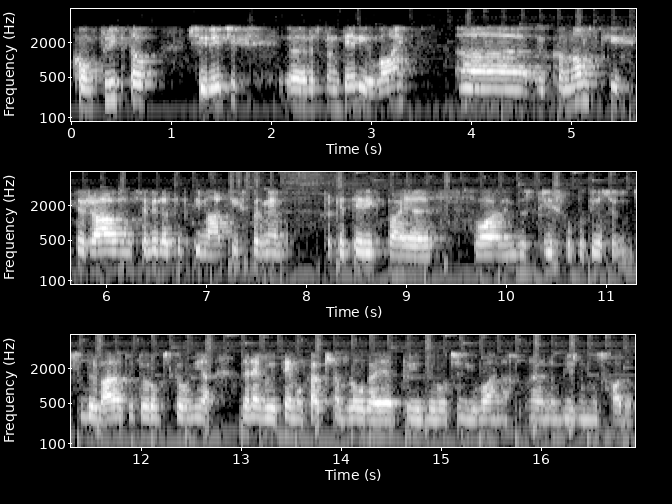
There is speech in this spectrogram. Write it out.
konfliktov, širečih, razpletelih vojn, ekonomskih težav in seveda tudi klimatskih sprememb, pri katerih pa je svojo industrijsko potjo sodelovala tudi Evropska unija, da ne bi o tem, kakšna vloga je pri določenih vojnah eh, na Bližnjem vzhodu.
